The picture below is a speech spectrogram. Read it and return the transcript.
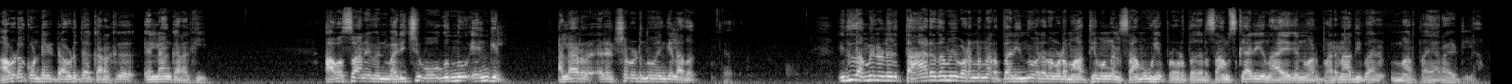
അവിടെ കൊണ്ടുപോയിട്ട് അവിടുത്തെ കറക്ക് എല്ലാം കറക്കി. അവസാനം ഇവൻ മരിച്ചു പോകുന്നു എങ്കിൽ അല്ല രക്ഷപ്പെടുന്നു എങ്കിൽ അത്. അതെ ഇത് തമ്മിലുള്ളൊരു താരതമ്യ പഠനം നടത്താൻ ഇന്നുവരെ നമ്മുടെ മാധ്യമങ്ങൾ സാമൂഹ്യ പ്രവർത്തകർ സാംസ്കാരിക നായകന്മാർ ഭരണാധിപന്മാർ തയ്യാറായിട്ടില്ല.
